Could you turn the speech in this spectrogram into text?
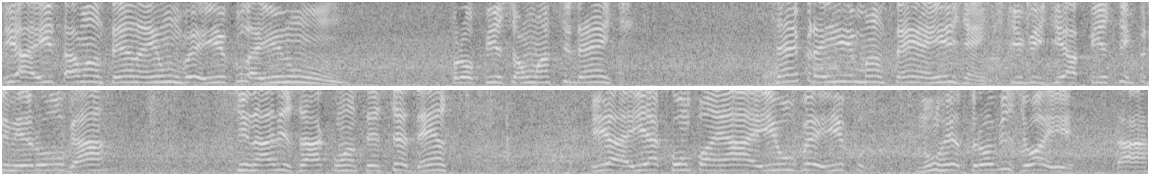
e aí tá mantendo aí um veículo aí num propício a um acidente. Sempre aí mantém aí, gente, dividir a pista em primeiro lugar, sinalizar com antecedência e aí acompanhar aí o veículo no retrovisor aí, tá?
